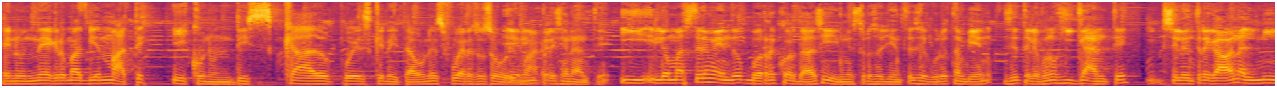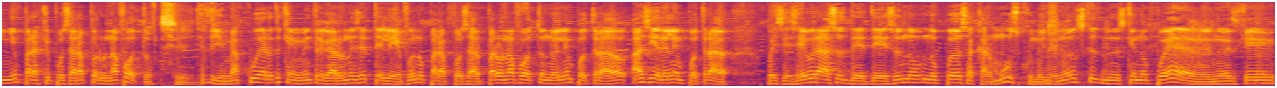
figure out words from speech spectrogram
en un negro más bien mate y con un discado pues que necesitaba un esfuerzo Era sobrehumano. impresionante. Y, y lo más tremendo, vos recordás, y nuestros oyentes seguro también, ese teléfono gigante se lo entregaban al niño para que posara por una foto. Sí. ¿Cierto? Yo me acuerdo que a mí me entregaron ese teléfono para posar para una foto, no el empotrado, así era el empotrado. Pues ese brazo, desde eso no, no puedo sacar músculo. Yo no es que no, es que no pueda, no es que...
